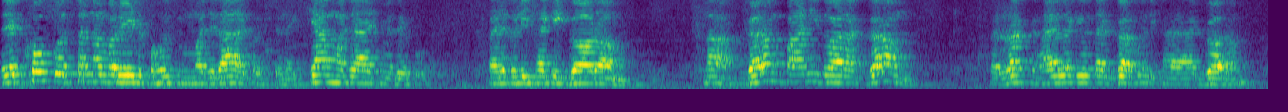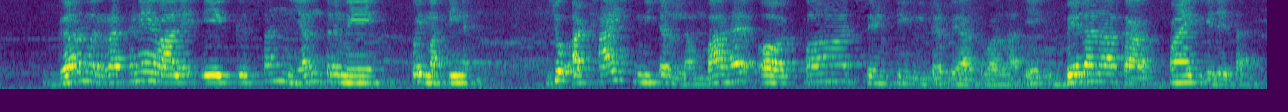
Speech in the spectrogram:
देखो क्वेश्चन नंबर एट बहुत मज़ेदार क्वेश्चन है। क्या मज़ा है इसमें देखो। पहले तो लिखा कि गरम। ना, गरम पानी द्वारा गरम रख है लगे होता है गर्म, लिखा है गरम। गर्म रखने वाले एक संयंत्र में कोई मशीन है, जो 28 मीटर लंबा है और 5 सेंटीमीटर व्यास वाला, एक बेलनाकार पाइप के जैसा है।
